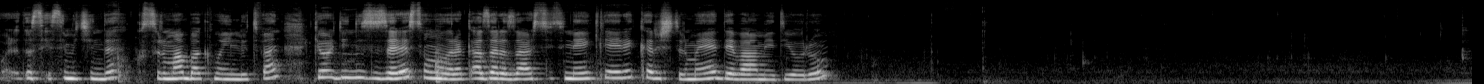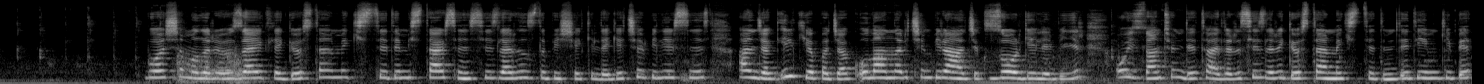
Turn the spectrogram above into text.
Bu arada sesim için de kusuruma bakmayın lütfen. Gördüğünüz üzere son olarak azar azar sütünü ekleyerek karıştırmaya devam ediyorum. Bu aşamaları özellikle göstermek istedim. İsterseniz sizler hızlı bir şekilde geçebilirsiniz. Ancak ilk yapacak olanlar için birazcık zor gelebilir. O yüzden tüm detayları sizlere göstermek istedim. Dediğim gibi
